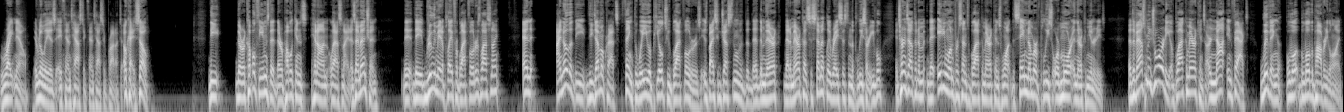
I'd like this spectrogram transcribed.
right now. It really is a fantastic, fantastic product. Okay, so the there are a couple themes that the Republicans hit on last night. As I mentioned, they, they really made a play for black voters last night. And I know that the, the Democrats think the way you appeal to black voters is by suggesting that, that, that, America is systemically racist and the police are evil. It turns out that, um, that 81% of black Americans want the same number of police or more in their communities. That the vast majority of black Americans are not, in fact, living below, below the poverty line.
